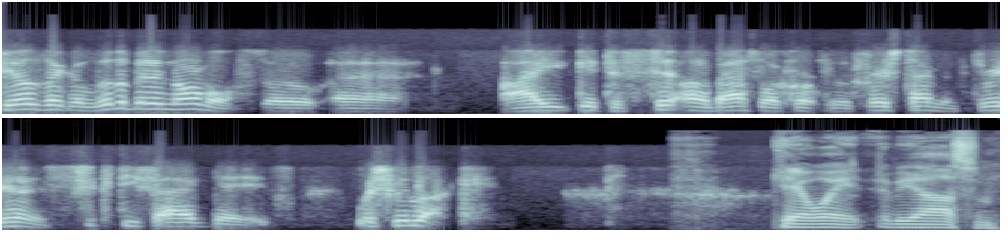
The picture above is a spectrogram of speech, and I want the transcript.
feels like a little bit of normal. So uh, I get to sit on a basketball court for the first time in 365 days. Wish me luck. Can't wait. It'll be awesome.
